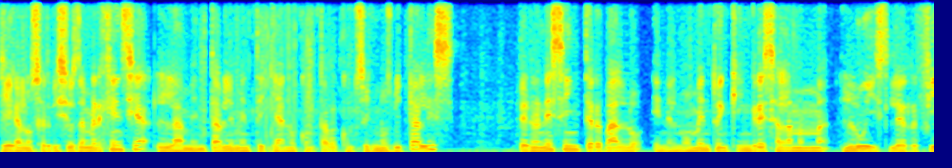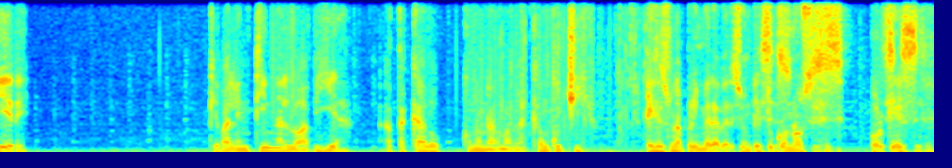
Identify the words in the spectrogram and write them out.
Llegan los servicios de emergencia, lamentablemente ya no contaba con signos vitales, pero en ese intervalo, en el momento en que ingresa la mamá, Luis le refiere que Valentina lo había atacado con un arma blanca, un cuchillo. Esa es una primera versión que tú es- conoces, sí. porque Sí, es sí,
